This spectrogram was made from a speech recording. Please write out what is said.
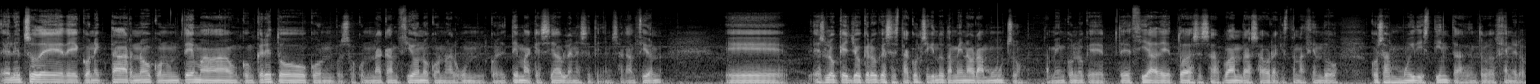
el hecho de, conectar ¿no? con un tema en concreto, con, pues, o con una canción o con, algún, con el tema que se habla en, ese, en esa canción, eh, es lo que yo creo que se está consiguiendo también ahora mucho, también con lo que te decía de todas esas bandas ahora que están haciendo cosas muy distintas dentro del género.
